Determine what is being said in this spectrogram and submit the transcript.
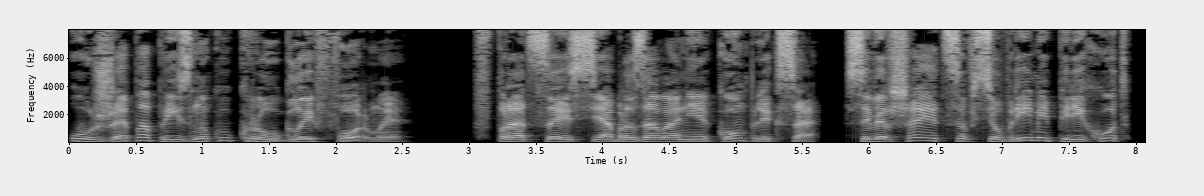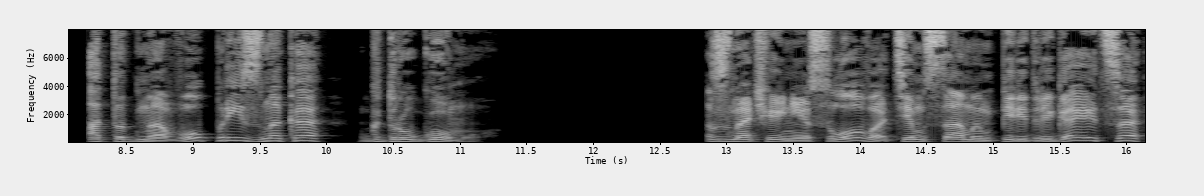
уже по признаку круглой формы. В процессе образования комплекса совершается все время переход от одного признака к другому. Значение слова тем самым передвигается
